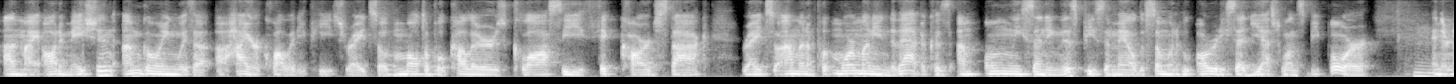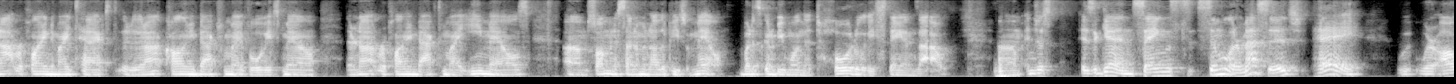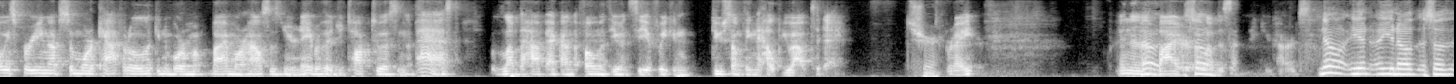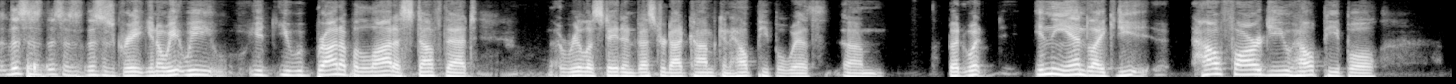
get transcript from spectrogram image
on my automation, I'm going with a, a, higher quality piece, right? So multiple colors, glossy, thick card stock, right? So I'm going to put more money into that because I'm only sending this piece of mail to someone who already said yes once before. Mm. And they're not replying to my text. They're not calling me back from my voicemail. They're not replying back to my emails. Um, so I'm going to send them another piece of mail, but it's going to be one that totally stands out. Um, and just is again saying this similar message. Hey, we're always freeing up some more capital, looking to more, buy more houses in your neighborhood. You talked to us in the past. Would love to hop back on the phone with you and see if we can do something to help you out today. Sure. Right. And then no, buyer, so, I love to send thank you cards. No, you know, you know, so this is this is this is great. You know, we we you you brought up a lot of stuff that realestateinvestor.com can help people with. Um, but what in the end, like, do you, how far do you help people?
